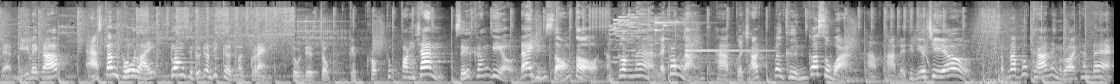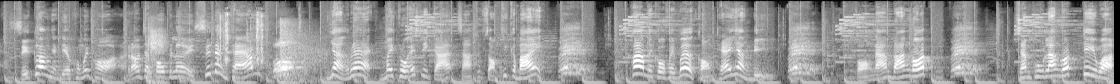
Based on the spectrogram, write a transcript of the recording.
แบบนี้เลยครับ Aston Pro Light กล้องติดรถยนต์ที่เกิดมาแกร่ง ตัวเดียวจบเก็บครบทุกฟังก์ชัน ซื้อครั้งเดียวได้ถึง 2 ต่อ ทั้งกล้องหน้าและกล้องหลัง ภาพก็ชัดกลางคืนก็สว่างห้ามพลาดเลยทีเดียวเชียวสำหรับลูกค้า 100 ท่านแรก ซื้อกล้องอย่างเดียวคงไม่พอ เราจะโปรไปเลยซื้อ1แถมอย่างแรก Micro SD Card 32 g b ภาไมโครไฟเบอร์ของแท้อย่างดีฟองน้ำล้างรถแชมพูล้างรถดีวัน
